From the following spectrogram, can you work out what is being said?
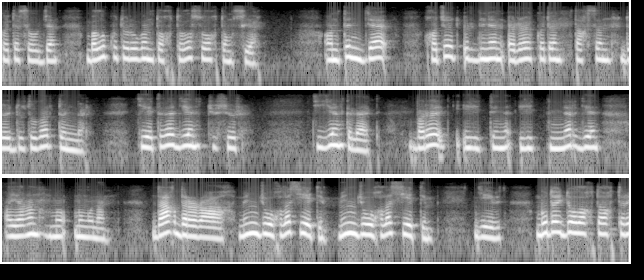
көтө сылдьан балык кутуругун тохтоло суох тоҥсуйар. Онтон дьэ хочо үрдүнэн өрө көтөн тахсан дойдутугар төннөр. Тиэтэрэ диэн түсүр, тиийэн кэлээт, бары айаҕын муҥунан: «Даах дорораах, мин дьуухала сиэтим, мин дьуухала сиэтим» диэбит. Бу дойду олохтоохтору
